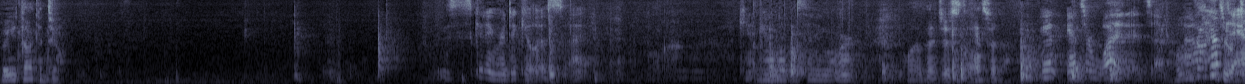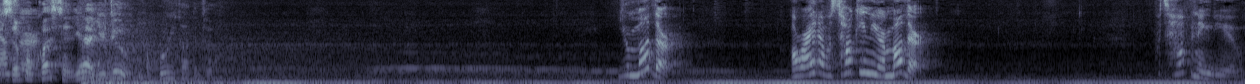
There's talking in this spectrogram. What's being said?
Who are you talking to? This is getting ridiculous. I, I can't handle this anymore. Well, then just answer. An- answer what? It's, I Who are you don't talking have to? to It's a simple question. Yeah, you do. Who are you talking to? Talking to your mother. What's happening to you?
